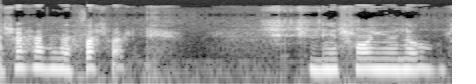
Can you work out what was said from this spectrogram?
Start having a flashback. She is four years old.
